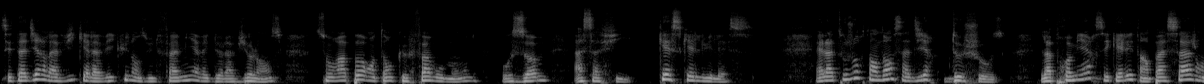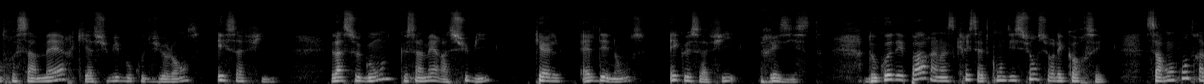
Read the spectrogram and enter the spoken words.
c'est-à-dire la vie qu'elle a vécue dans une famille avec de la violence, son rapport en tant que femme au monde, aux hommes, à sa fille. Qu'est-ce qu'elle lui laisse? Elle a toujours tendance à dire deux choses. La première, c'est qu'elle est un passage entre sa mère, qui a subi beaucoup de violence, et sa fille. La seconde, que sa mère a subi, qu'elle, elle dénonce, et que sa fille résiste. Donc au départ, elle inscrit cette condition sur les corsets. Sa rencontre,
